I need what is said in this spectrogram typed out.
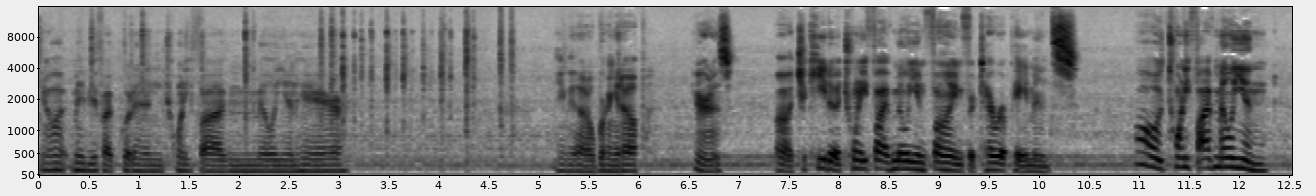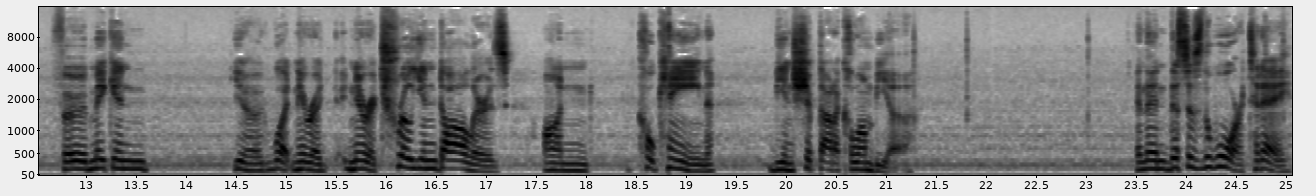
you know what, maybe if I put in 25 million here, maybe that'll bring it up. Here it is. Uh, Chiquita, 25 million fine for terror payments. Oh, 25 million for making, you know, what, near a, near a trillion dollars on cocaine being shipped out of Colombia. And then this is the war today.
